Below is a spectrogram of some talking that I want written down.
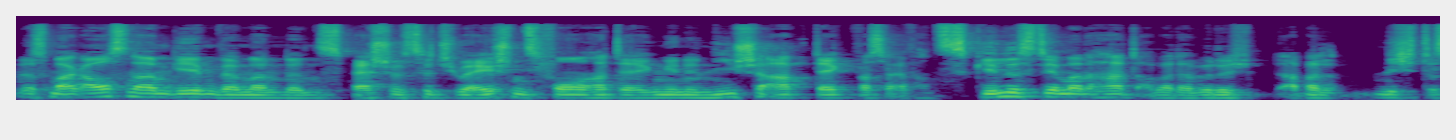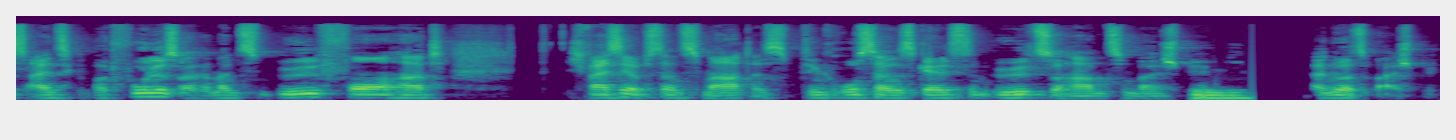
Es mag Ausnahmen geben, wenn man einen Special Situations Fonds hat, der irgendwie eine Nische abdeckt, was einfach ein Skill ist, den man hat, aber da würde ich, aber nicht das einzige Portfolio ist, oder wenn man einen Ölfonds hat, ich weiß nicht, ob es dann smart ist, den Großteil des Geldes in Öl zu haben zum Beispiel. Mhm. Nur als Beispiel.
